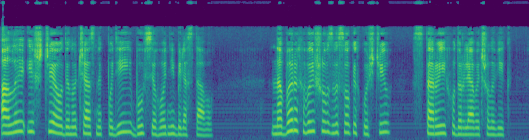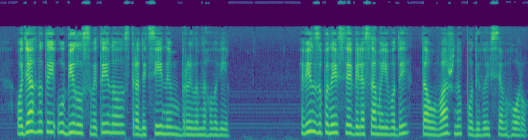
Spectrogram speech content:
Але іще один учасник подій був сьогодні біля ставу. На берег вийшов з високих кущів старий худорлявий чоловік, одягнутий у білу свитину з традиційним брилем на голові. Він зупинився біля самої води та уважно подивився вгору.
